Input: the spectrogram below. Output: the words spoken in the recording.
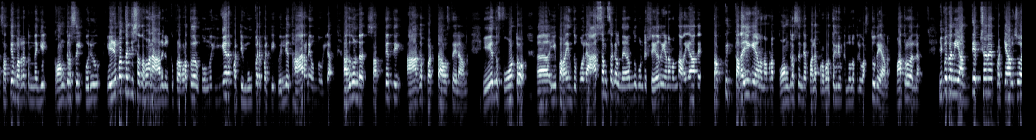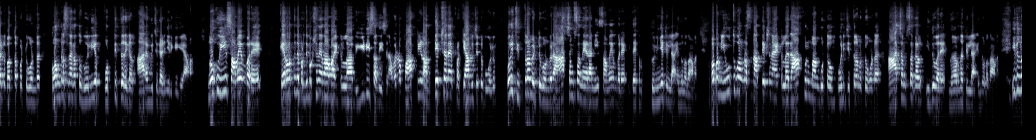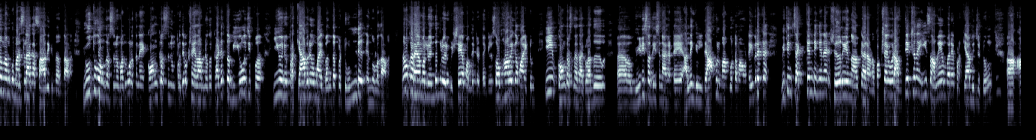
സത്യം പറഞ്ഞിട്ടുണ്ടെങ്കിൽ കോൺഗ്രസിൽ ഒരു എഴുപത്തഞ്ച് ശതമാനം ആളുകൾക്ക് പ്രവർത്തകർക്കൊന്നും ഇങ്ങനെ പറ്റി മൂപ്പരെ പറ്റി വലിയ ധാരണയൊന്നുമില്ല. അതുകൊണ്ട് സത്യത്തിൽ ആകെപ്പെട്ട അവസ്ഥയിലാണ്. ഏത് ഫോട്ടോ ഈ പറയുന്നത് പോലെ ആശംസകൾ നേർന്നുകൊണ്ട് ഷെയർ ചെയ്യണമെന്ന് അറിയാതെ തപ്പിത്തടയുകയാണ് നമ്മുടെ കോൺഗ്രസിന്റെ പല പ്രവർത്തകരും എന്നുള്ളതൊരു വസ്തുതയാണ്. മാത്രമല്ല ഇപ്പൊ തന്നെ ഈ അധ്യക്ഷനെ പ്രഖ്യാപിച്ചതുമായിട്ട് ബന്ധപ്പെട്ടുകൊണ്ട് കോൺഗ്രസിനകത്ത് വലിയ പൊട്ടിത്തെറികൾ ആരംഭിച്ചു കഴിഞ്ഞിരിക്കുകയാണ്. നോക്കൂ ഈ സമയം വരെ കേരളത്തിന്റെ പ്രതിപക്ഷ നേതാവായിട്ടുള്ള വി ഡി സതീശൻ അവരുടെ പാർട്ടിയുടെ അധ്യക്ഷനെ പ്രഖ്യാപിച്ചിട്ട് പോലും ഒരു ചിത്രം ഇട്ടുകൊണ്ട് ഒരു ആശംസ നേരാൻ ഈ സമയം വരെ ഇദ്ദേഹം തുനിഞ്ഞിട്ടില്ല എന്നുള്ളതാണ്. ഒപ്പം യൂത്ത് കോൺഗ്രസിന്റെ അധ്യക്ഷനായിട്ടുള്ള രാഹുൽ മാങ്കൂട്ടവും ഒരു ചിത്രം ഇട്ടുകൊണ്ട് ആശംസകൾ ഇതുവരെ നേർന്നിട്ടില്ല എന്നുള്ളതാണ്. ഇതിൽ നിന്ന് നമുക്ക് മനസ്സിലാക്കാൻ സാധിക്കുന്നത് എന്താണ്? യൂത്ത് കോൺഗ്രസിനും അതുപോലെ തന്നെ കോൺഗ്രസിനും പ്രതിപക്ഷ നേതാവിനും ഒക്കെ കടുത്ത വിയോജിപ്പ് ഈ ഒരു പ്രഖ്യാപനവുമായി ബന്ധപ്പെട്ടുണ്ട് എന്നുള്ളതാണ്. നമുക്കറിയാമല്ലോ എന്തെങ്കിലും ഒരു വിഷയം വന്നിട്ടുണ്ടെങ്കിൽ സ്വാഭാവികമായിട്ടും ഈ കോൺഗ്രസ് നേതാക്കൾ അത് വി ഡി സതീശനാകട്ടെ അല്ലെങ്കിൽ രാഹുൽ മാങ്കൂട്ടമാവട്ടെ ഇവരൊക്കെ വിത്തിൻ സെക്കൻഡ് ഇങ്ങനെ ഷെയർ ചെയ്യുന്ന ആൾക്കാരാണ്. പക്ഷെ ഒരു അധ്യക്ഷനെ ഈ സമയം വരെ പ്രഖ്യാപിച്ചിട്ടും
